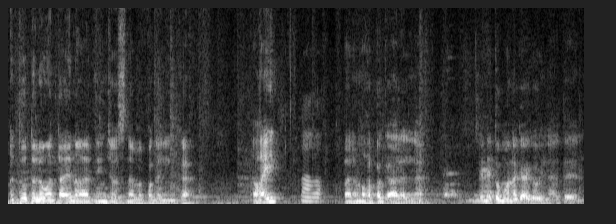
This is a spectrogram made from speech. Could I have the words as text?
At tutulungan tayo ng ating Diyos na mapagaling ka. Okay? Baka, Para makapag-aral na. Ganito muna gagawin natin.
